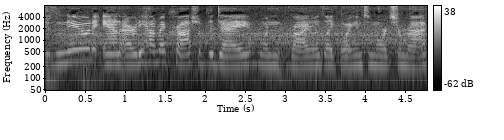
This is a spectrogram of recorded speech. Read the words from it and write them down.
It's noon and I already had my crash of the day when Ryan was like going into Nordstrom Rack.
